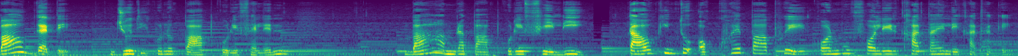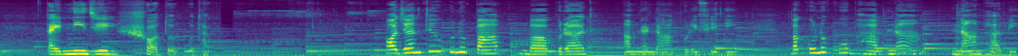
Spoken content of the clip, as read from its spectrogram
বা অজ্ঞাতে যদি কোনো পাপ করে ফেলেন বা আমরা পাপ করে ফেলি তাও কিন্তু অক্ষয় পাপ হয়ে কর্মফলের খাতায় লেখা থাকে, তাই নিজে সতর্ক থাকুন। অজান্তেও কোনো পাপ বা অপরাধ আমরা না করে ফেলি বা কোনো কুভাবনা না ভাবি,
